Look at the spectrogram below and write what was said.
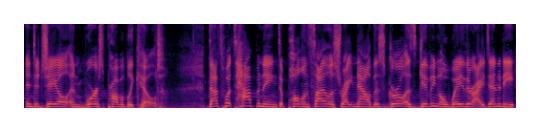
into jail and worse, probably killed. That's what's happening to Paul and Silas right now. This girl is giving away their identity.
